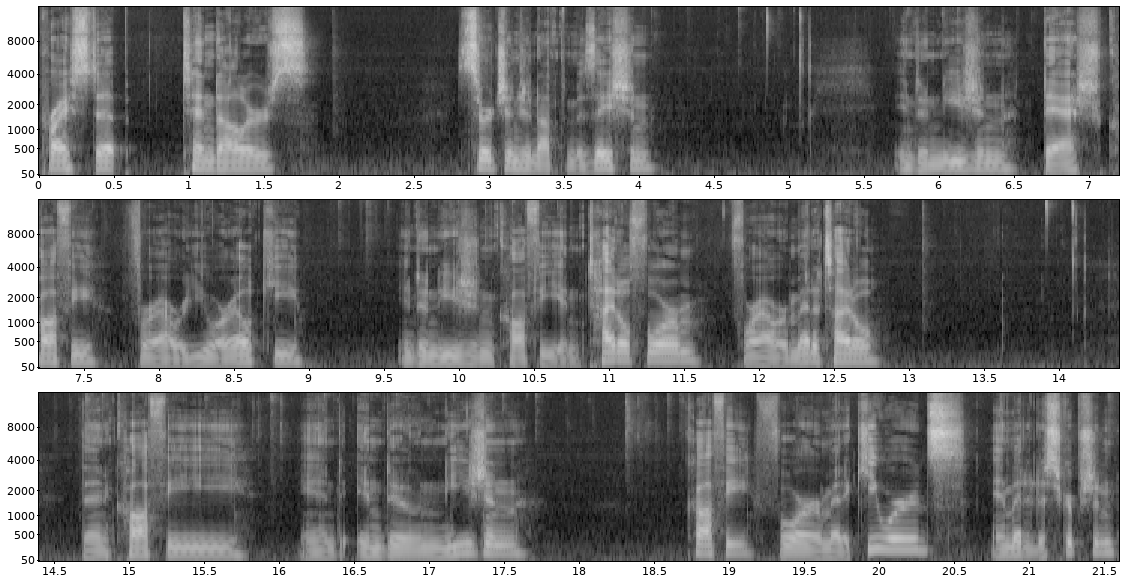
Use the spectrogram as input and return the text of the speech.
Price step $10. Search engine optimization. Indonesian dash coffee for our URL key, Indonesian coffee in title form for our meta title, then coffee and Indonesian coffee for meta keywords and meta description,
